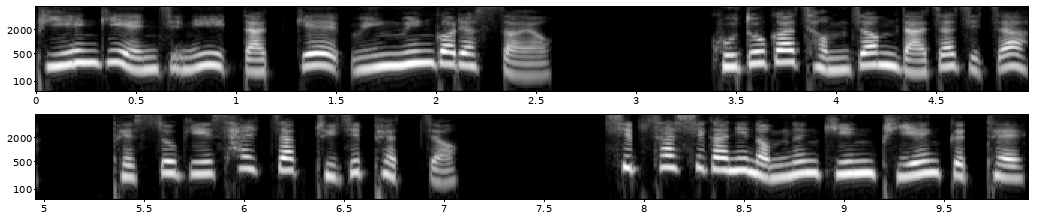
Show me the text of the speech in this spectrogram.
비행기 엔진이 낮게 윙윙거렸어요. 고도가 점점 낮아지자 뱃속이 살짝 뒤집혔죠. 14시간이 넘는 긴 비행 끝에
